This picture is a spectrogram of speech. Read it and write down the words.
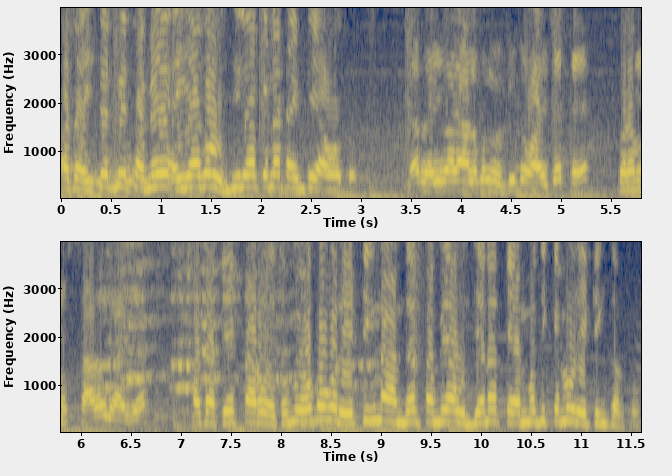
અચ્છા હિતેશભાઈ તમે અહીંયા આગળ ઊંધી લેવા કેટલા ટાઈમથી આવો છો? દર રવિવારે આ લોકોની ઉદ્યોગ તો હોય છે તે બરાબર. સારો જ હોય છે. અચ્છા ટેક સારો હોય તો હું એવું કહું રેટિંગના અંદર તમે આ ઉદ્યાનના ટેનમાંથી કેટલું રેટિંગ કરશો?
